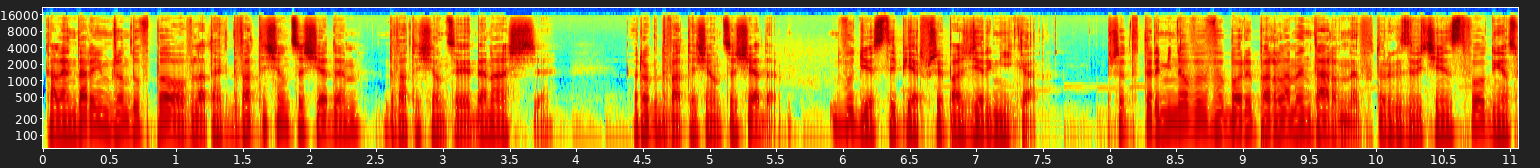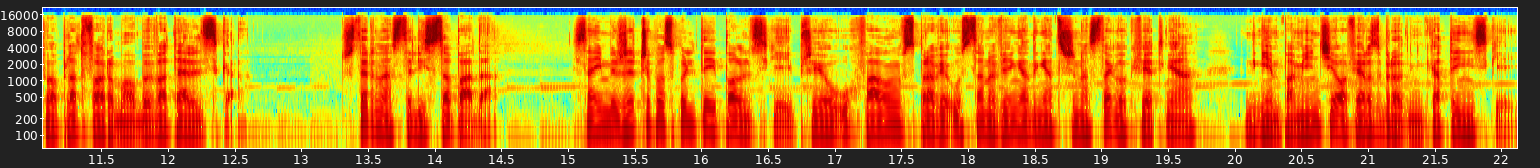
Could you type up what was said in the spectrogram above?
Kalendarium rządów PO w latach 2007-2011. Rok 2007. 21 października. Przedterminowe wybory parlamentarne, w których zwycięstwo odniosła Platforma Obywatelska. 14 listopada. Sejm Rzeczypospolitej Polskiej przyjął uchwałę w sprawie ustanowienia dnia 13 kwietnia Dniem Pamięci Ofiar Zbrodni Katyńskiej.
